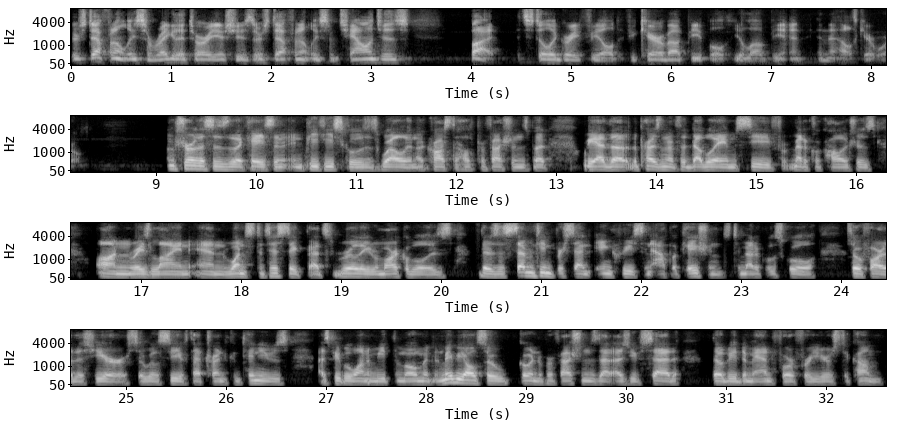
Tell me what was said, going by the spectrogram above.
there's definitely some regulatory issues, there's definitely some challenges, but it's still a great field. If you care about people, you love being in the healthcare world. I'm sure this is the case in, in, PT schools as well and across the health professions. But we had the, the president of the AAMC for medical colleges on Raise Line. And one statistic that's really remarkable is there's a 17% increase in applications to medical school so far this year. So we'll see if that trend continues as people want to meet the moment and maybe also go into professions that, as you've said, there'll be demand for for years to come.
